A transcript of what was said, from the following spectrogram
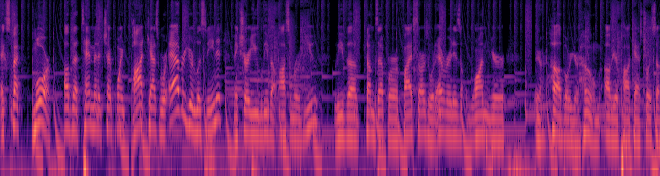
expect more of the 10 minute checkpoint podcast wherever you're listening it. Make sure you leave an awesome review leave the thumbs up or five stars or whatever it is on your your hub or your home of your podcast choice. So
